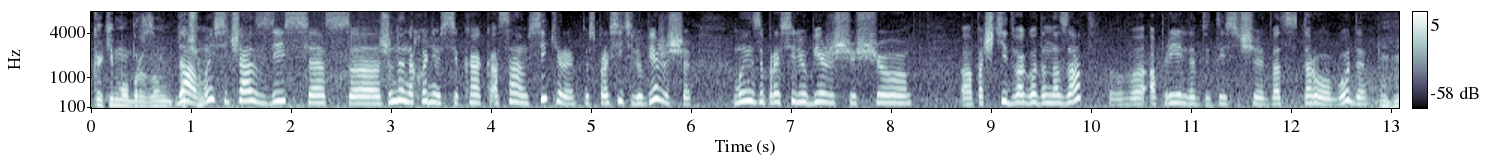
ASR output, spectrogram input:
каким образом? Да, Почему? мы сейчас здесь э, с э, женой находимся как асам сикеры, то есть просители убежища. Мы запросили убежище еще э, почти два года назад, в апреле 2022 года. Угу.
